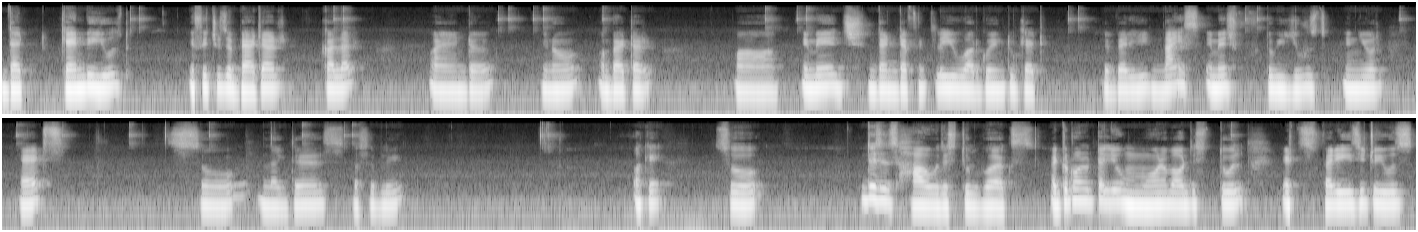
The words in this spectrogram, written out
that can be used if you choose a better color and uh, you know a better uh, image then definitely you are going to get a very nice image to be used in your ads so like this possibly. Okay. So this is how this tool works. I don't want to tell you more about this tool. It's very easy to use.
